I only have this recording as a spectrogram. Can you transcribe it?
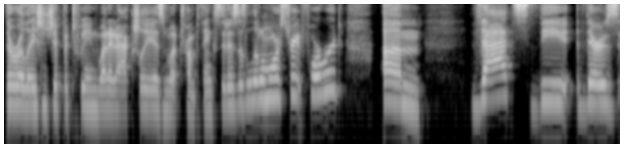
the relationship between what it actually is and what Trump thinks it is, is a little more straightforward. Um, that's the there's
